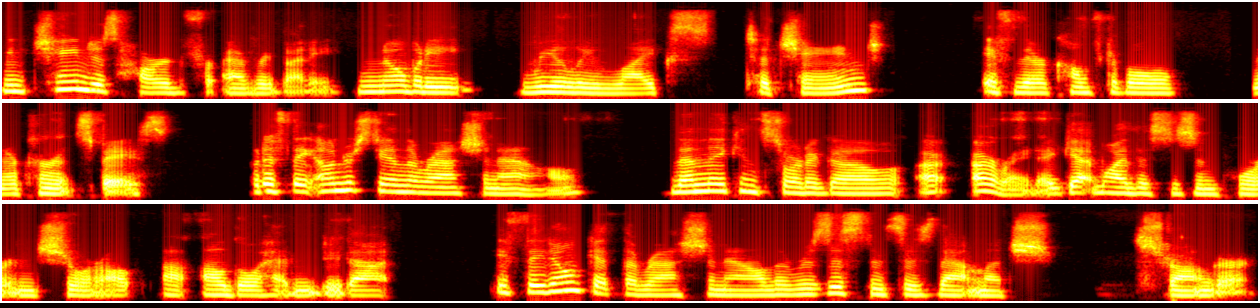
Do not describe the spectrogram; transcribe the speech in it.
I mean, change is hard for everybody. Nobody really likes to change if they're comfortable in their current space. But if they understand the rationale, then they can sort of go, all right, I get why this is important. Sure. I'll, I'll go ahead and do that. If they don't get the rationale, the resistance is that much stronger.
